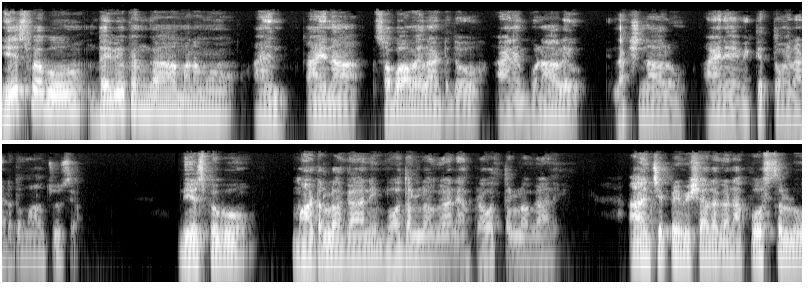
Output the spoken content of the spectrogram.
యేసుప్రభు దైవికంగా మనము ఆయన ఆయన స్వభావం ఎలాంటిదో ఆయన గుణాలు లక్షణాలు ఆయన వ్యక్తిత్వం ఎలాంటిదో మనం చూసాం యేసుప్రభు మాటల్లో కానీ బోధల్లో కానీ ఆయన ప్రవర్తనలో కానీ ఆయన చెప్పిన విషయాలు కానీ అపోస్తలు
